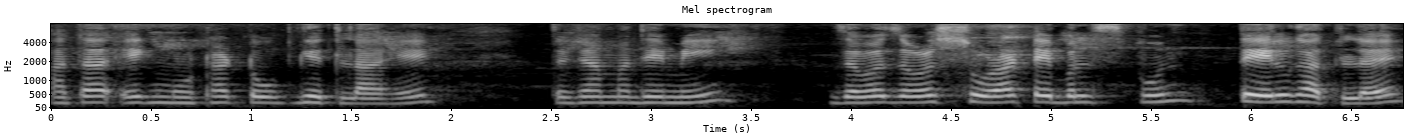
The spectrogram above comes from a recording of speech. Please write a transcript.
आता एक मोठा टोप घेतला आहे. त्याच्यामध्ये मी जवळजवळ सोळा टेबलस्पून तेल घातलं आहे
